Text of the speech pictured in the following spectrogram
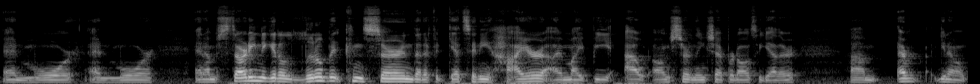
and more and more. And I'm starting to get a little bit concerned that if it gets any higher, I might be out on Sterling Shepard altogether. Um, ev you know,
